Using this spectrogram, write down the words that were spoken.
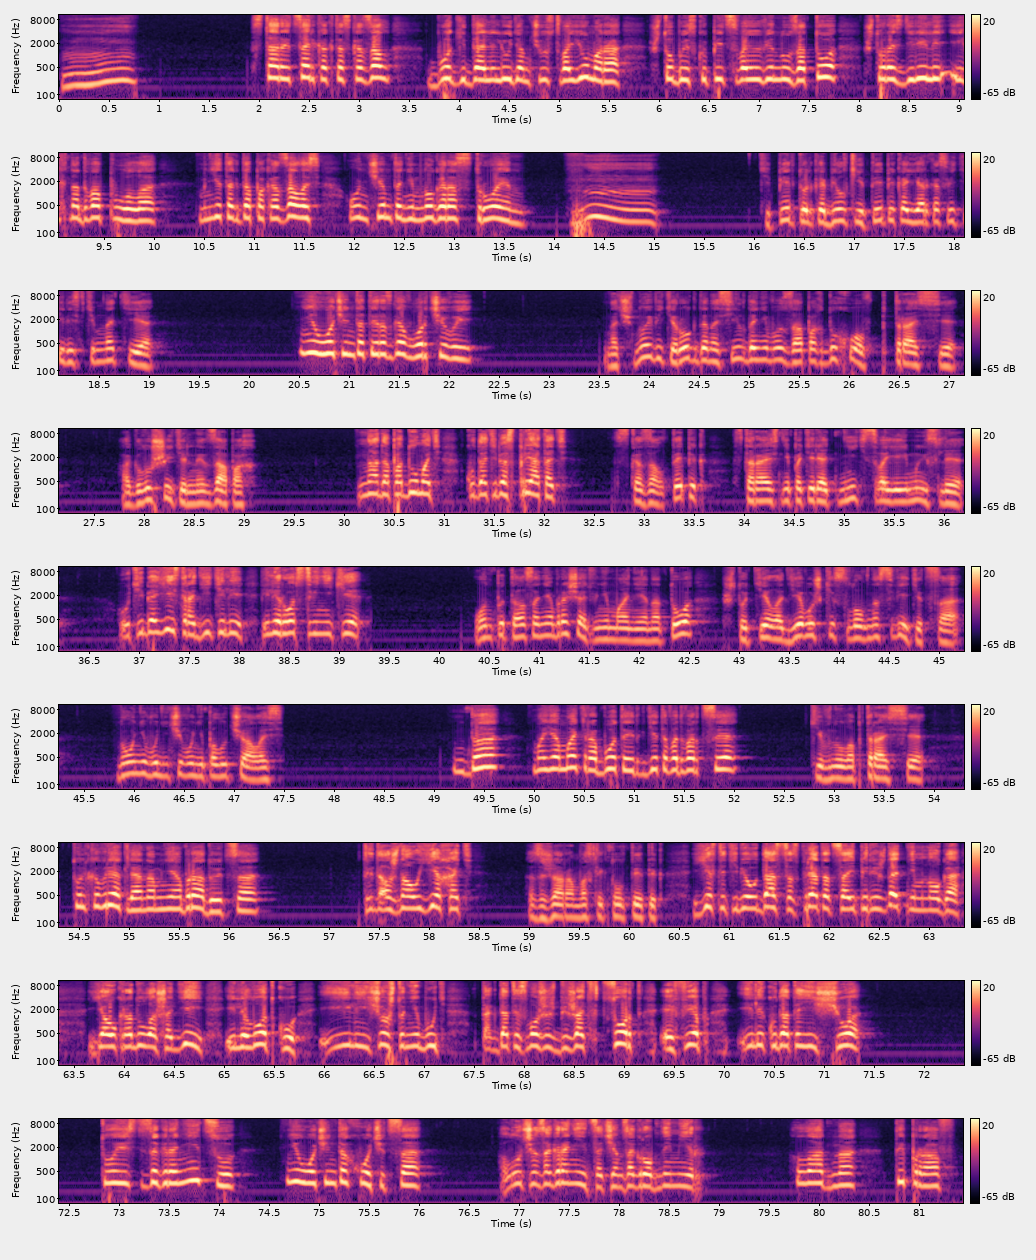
«М-м-м...» Старый царь как-то сказал, Боги дали людям чувство юмора, чтобы искупить свою вину за то, что разделили их на два пола. Мне тогда показалось, он чем-то немного расстроен. Хм. Теперь только белки Тепика ярко светились в темноте. Не очень-то ты разговорчивый. Ночной ветерок доносил до него запах духов в трассе. Оглушительный запах. «Надо подумать, куда тебя спрятать!» – сказал Тепик, стараясь не потерять нить своей мысли. «У тебя есть родители или родственники?» Он пытался не обращать внимания на то, что тело девушки словно светится, но у него ничего не получалось. «Да, моя мать работает где-то во дворце», – кивнула Птрассе. «Только вряд ли она мне обрадуется». «Ты должна уехать!» С жаром воскликнул Тепик. «Если тебе удастся спрятаться и переждать немного, я украду лошадей или лодку или еще что-нибудь, тогда ты сможешь бежать в Цорт, Эфеп или куда-то еще». «То есть за границу? Не очень-то хочется. Лучше за граница, чем загробный мир. Ладно, ты прав.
